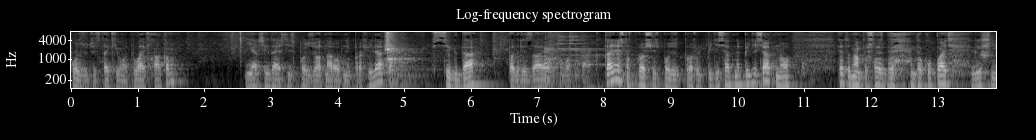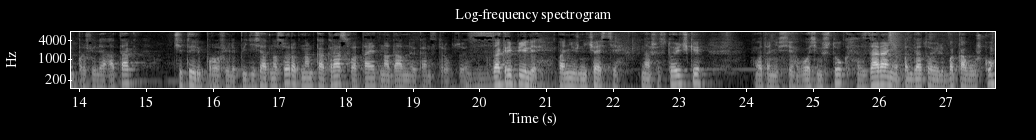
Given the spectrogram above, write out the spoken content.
пользуйтесь таким вот лайфхаком. Я всегда, если использую однородные профиля, всегда подрезаю вот так. Конечно, проще использовать профиль 50 на 50, но это нам пришлось бы докупать лишние профиля. А так 4 профиля 50 на 40 нам как раз хватает на данную конструкцию. Закрепили по нижней части наши стоечки. Вот они все 8 штук. Заранее подготовили боковушку.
